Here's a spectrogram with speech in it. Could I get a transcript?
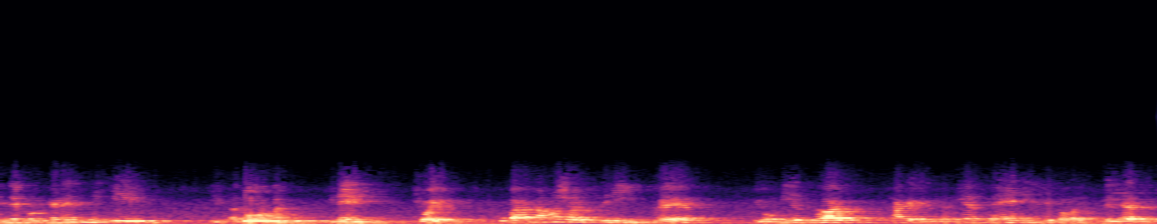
إن ال organism إيه؟ يبقى dormant ينام شوية. وبعد 10 سنين خير يقوم يظهر حاجة بنسميها ثاني encephalitis للأسف.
